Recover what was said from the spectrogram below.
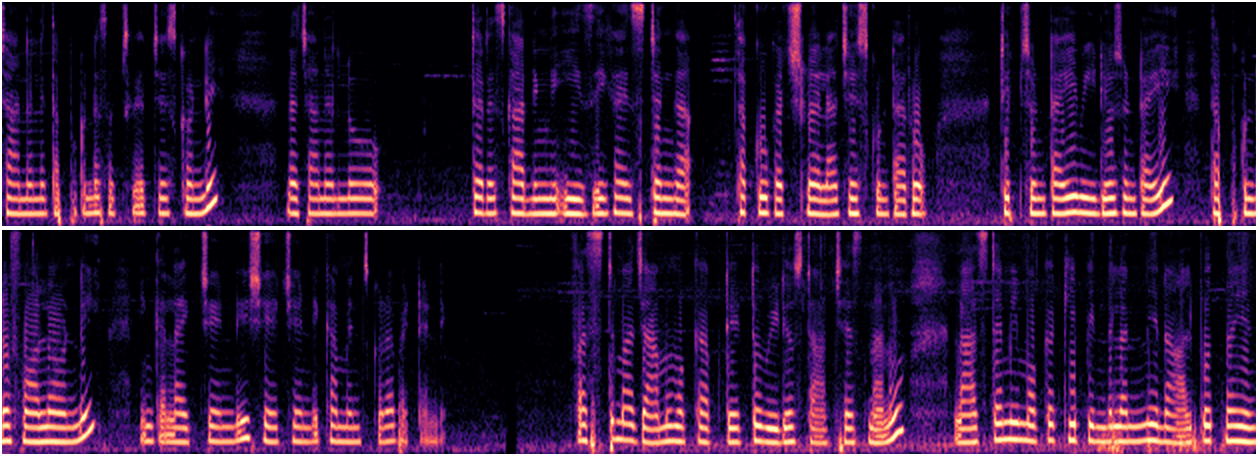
ఛానల్ని తప్పకుండా సబ్స్క్రైబ్ చేసుకోండి. నా ఛానల్లో టెరస్ గార్డెనింగ్ని ఈజీగా ఇష్టంగా తక్కువ ఖర్చులో ఎలా చేసుకుంటారో టిప్స్ ఉంటాయి వీడియోస్ ఉంటాయి. తప్పకుండా ఫాలో అవ్వండి. ఇంకా లైక్ చేయండి షేర్ చేయండి కమెంట్స్ కూడా పెట్టండి. ఫస్ట్ మా జామ మొక్క అప్డేట్తో వీడియో స్టార్ట్ చేస్తున్నాను. లాస్ట్ టైం ఈ మొక్కకి పిందెలన్నీ రాలిపోతున్నాయి అని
